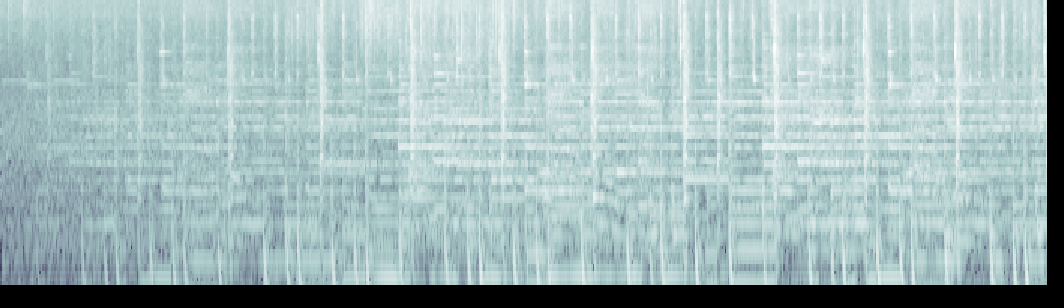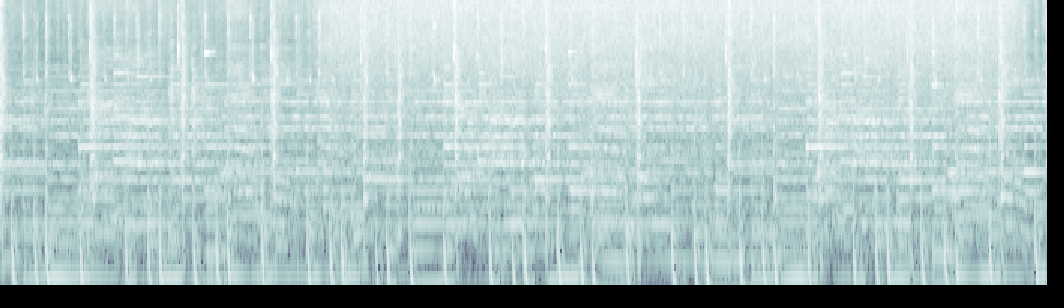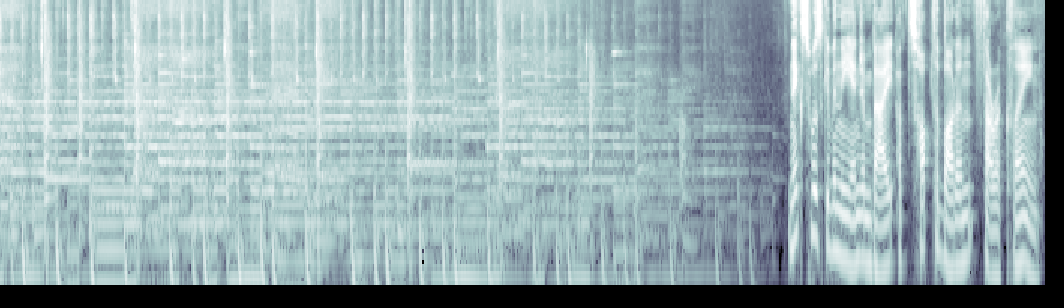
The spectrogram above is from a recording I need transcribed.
Next was giving the engine bay a top to bottom thorough clean.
